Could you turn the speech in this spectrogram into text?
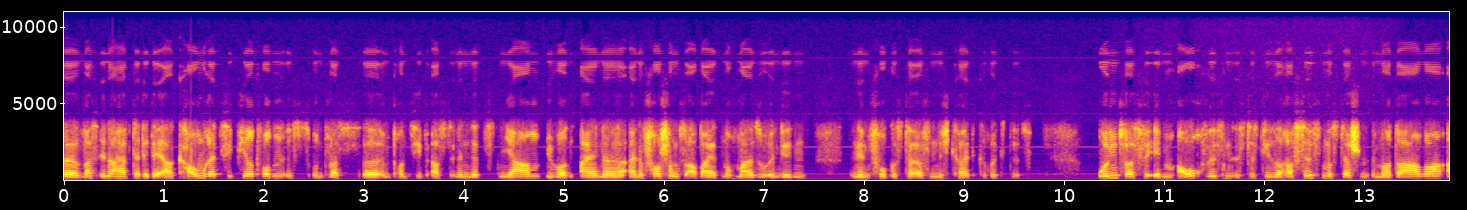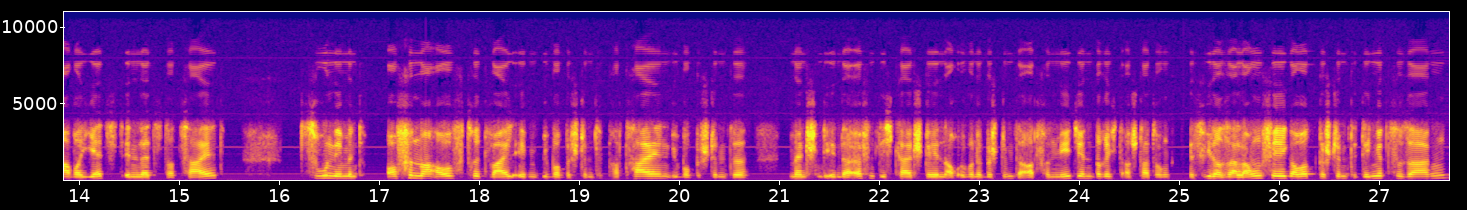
Äh, was innerhalb der DDR kaum rezipiert worden ist und was Prinzip erst in den letzten Jahren über eine, eine Forschungsarbeit nochmal so in den, in den Fokus der Öffentlichkeit gerückt ist. Und was wir eben auch wissen, ist, dass dieser Rassismus, der schon immer da war, aber jetzt in letzter Zeit zunehmend offener auftritt, weil eben über bestimmte Parteien, über bestimmte Menschen, die in der Öffentlichkeit stehen, auch über eine bestimmte Art von Medienberichterstattung, es wieder salonfähiger wird, bestimmte Dinge zu sagen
